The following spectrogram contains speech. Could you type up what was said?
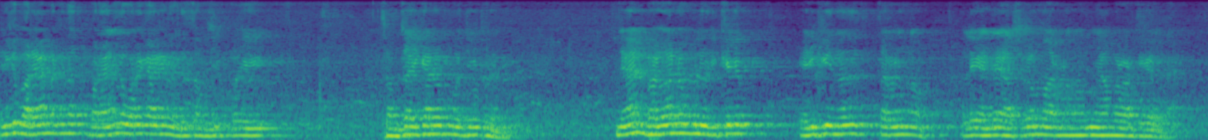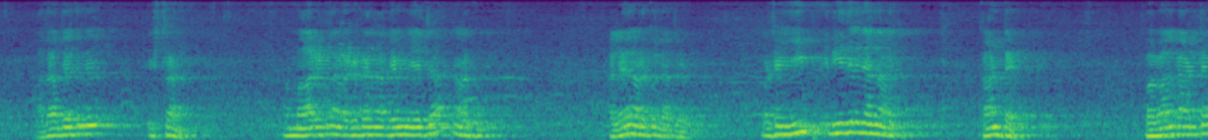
എനിക്ക് പറയാൻ പറ്റുന്ന പറയാനുള്ള കുറേ കാര്യങ്ങളുണ്ട്. സംശയം ഈ സംസാരിക്കാനൊക്കെ ബുദ്ധിമുട്ടുണ്ട്. ഞാൻ ഭഗവാന്റെ മുമ്പിൽ ഒരിക്കലും എനിക്ക് ഇന്നത് തരണമെന്നോ അല്ലെങ്കിൽ എന്റെ അസുഖം മാറണമെന്നോ ഞാൻ പ്രാർത്ഥിക്കാറില്ല. അത് അദ്ദേഹത്തിന്റെ ഇഷ്ടമാണ്. മാറിയിട്ട് നടക്കട്ടെ എന്ന് അദ്ദേഹം വിചാരിച്ചാൽ നടക്കും. അല്ലെങ്കിൽ നടക്കില്ല അത്രേ പക്ഷേ ഈ രീതിയിൽ ഞാൻ നടക്കും. കാണട്ടെ. ഭഗവാൻ കാണട്ടെ.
